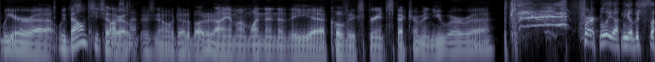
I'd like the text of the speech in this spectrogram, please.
We are uh, we balance each other out. time. There's no doubt about it. I am on one end of the uh, COVID experience spectrum, and you are. Uh, Firmly on the other side.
